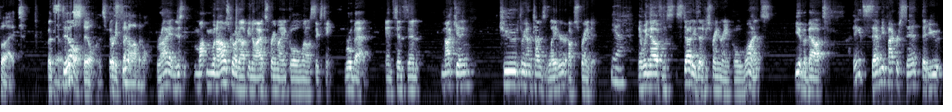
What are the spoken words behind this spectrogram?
but but still, still, it's pretty still, phenomenal. Right. And just my, when I was growing up, you know, I had sprained my ankle when I was 16, real bad. And since then, not kidding, two to 300 times later, I've sprained it. Yeah. And we know from studies that if you sprain your ankle once, you have about, I think it's 75% that you,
